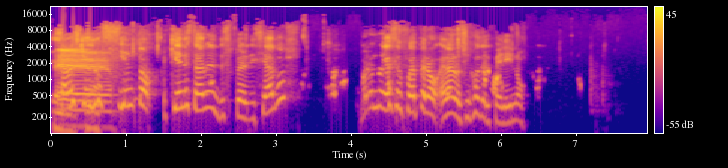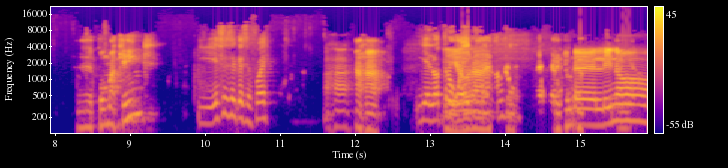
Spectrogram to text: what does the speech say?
¿Sabes qué? Yo eh, siento. ¿Quién están en desperdiciados? Bueno, no, ya se fue, pero eran los hijos del felino. Eh, Puma King. Y ese es el que se fue. Ajá. Ajá. Y el otro güey. ¿El Lino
